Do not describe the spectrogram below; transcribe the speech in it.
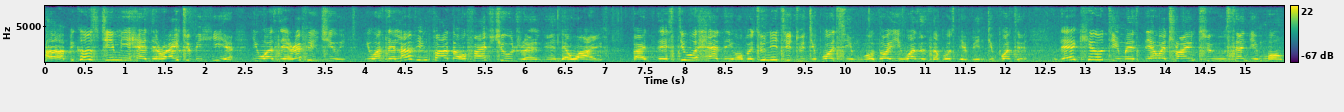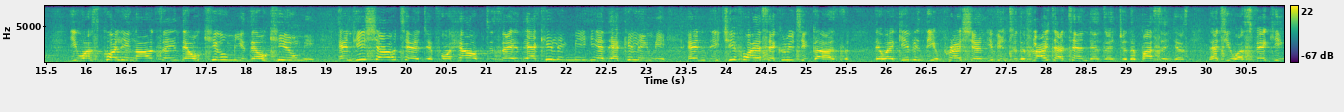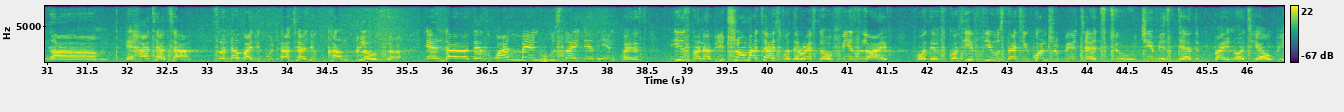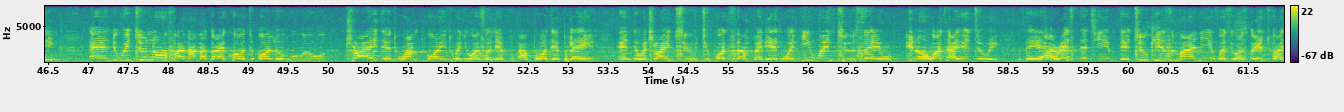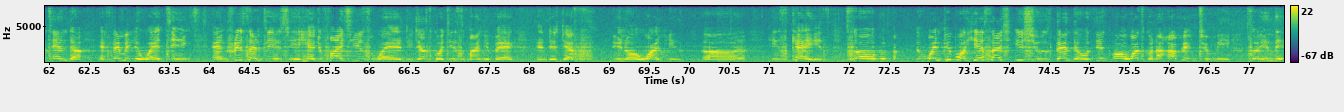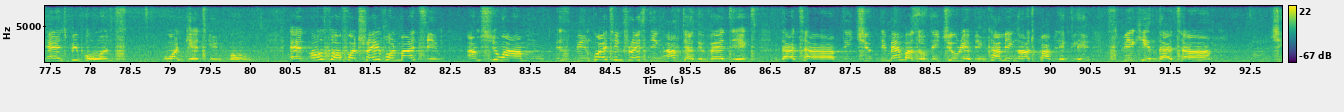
Uh, because Jimmy had the right to be here, he was a refugee. He was a loving father of five children and a wife but they still had the opportunity to deport him, although he wasn't supposed to have been deported. They killed him as they were trying to send him home. He was calling out saying, they'll kill me, they'll kill me. And he shouted for help to say, they're killing me here, they're killing me. And the G4S security guards, they were giving the impression, even to the flight attendants and to the passengers, that he was faking um, a heart attack. So nobody could actually come closer. And uh, there's one man who died in the inquest. He's gonna be traumatized for the rest of his life for the because he feels that he contributed to Jimmy's death by not helping. And we do know of another guy called Olu who tried at one point when he was on a, aboard a plane and they were trying to deport somebody. And when he went to say, you know, what are you doing? They arrested him, they took his money because he was going to attend a, a family wedding. And recently he had to fight his way and he just got his money back and they just, you know, won his, uh, his case. So when people hear such issues, then they will think, oh, what's going to happen to me? So in the end, people won't, won't get involved. And also for Trayvon Martin, I'm sure um, it's been quite interesting after the verdict that uh, the, the, members of the jury have been coming out publicly speaking that uh,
